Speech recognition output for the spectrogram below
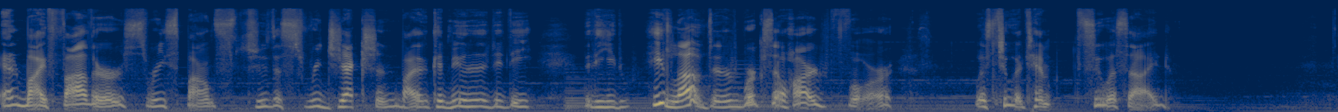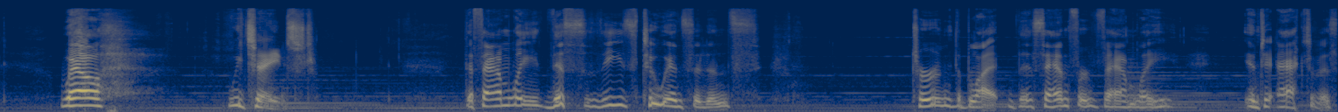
And my father's response to this rejection by the community that he, he loved and had worked so hard for was to attempt suicide. Well, we changed. The family, this, these two incidents turned the, black, the Sanford family into activists.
